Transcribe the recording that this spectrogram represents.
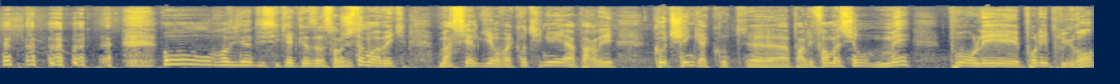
On revient d'ici quelques instants. Justement avec Martial Guy, on va continuer à parler coaching, à, euh, à parler formation, mais pour les pour les plus grands.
